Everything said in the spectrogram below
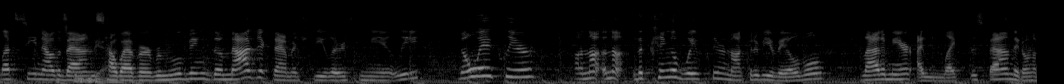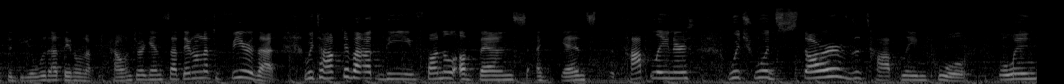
Let's see now the bans. However, removing the magic damage dealers immediately. No wave clear. Uh, not, not the king of wave clear not going to be available. Vladimir, I like this ban. They don't have to deal with that. They don't have to counter against that. They don't have to fear that. We talked about the funnel of bans against the top laners, which would starve the top lane pool, going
